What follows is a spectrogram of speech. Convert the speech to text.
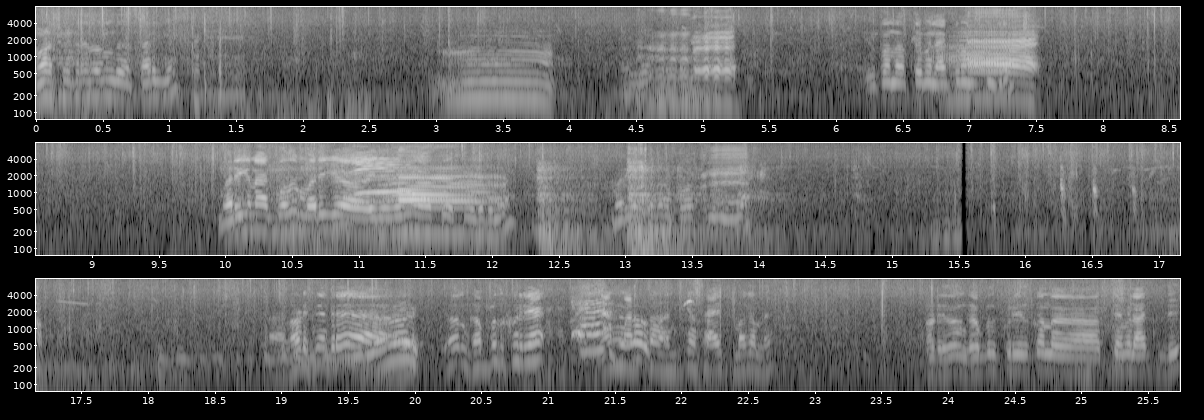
ನೋಡಿ ಸ್ನೇಹಿತರೆ ಕರಿಗೆ. ಇದಕ್ಕೊಂದು ಮೇಲೆ ಹಾಕಿ ಮರಿಗಿನ ಹಾಕ್ಬೋದು, ಮರಿಗೆ ಮರಿ ನೋಡಿ ಸ್ನೇಹಿತರೆ, ಇದೊಂದು ಗಬ್ಬದ ಕುರಿ. ಹೆಂಗೆ ಮಾಡ್ತಾವ ಅಂತ ಸಾಯ್ತು ಮಗಂದ. ನೋಡ್ರಿ, ಇದೊಂದು ಗಬ್ಬದ ಕುರಿ ಇದಕ್ಕೊಂದು ಹತ್ತೆ ಮೇಲೆ ಹಾಕ್ತಿದ್ವಿ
